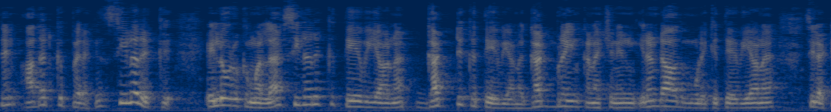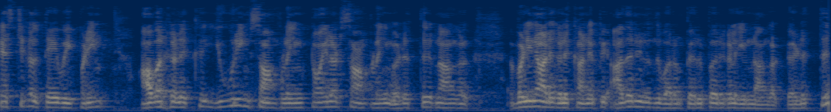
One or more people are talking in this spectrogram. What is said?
தென் அதற்கு பிறகு சிலருக்கு எல்லோருக்கும் அல்ல சிலருக்கு தேவையான கட்டுக்கு தேவையான கட் பிரெயின் கனெக்ஷனின் இரண்டாவது மூளைக்கு தேவையான சில டெஸ்டுகள் தேவைப்படி அவர்களுக்கு யூரின் சாம்பிளையும் டாய்லெட் சாம்பிளையும் எடுத்து நாங்கள் வெளிநாடுகளுக்கு அனுப்பி அதனிருந்து வரும் பெறுபேறுகளையும் நாங்கள் எடுத்து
